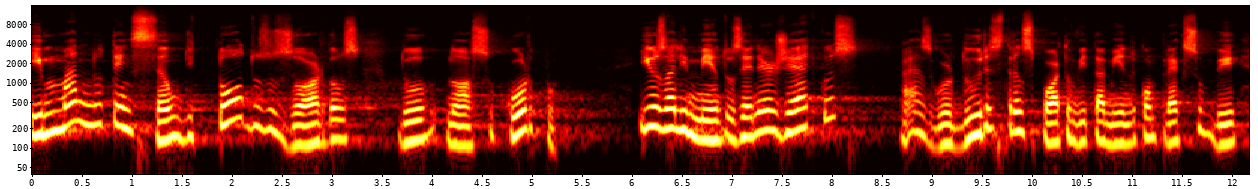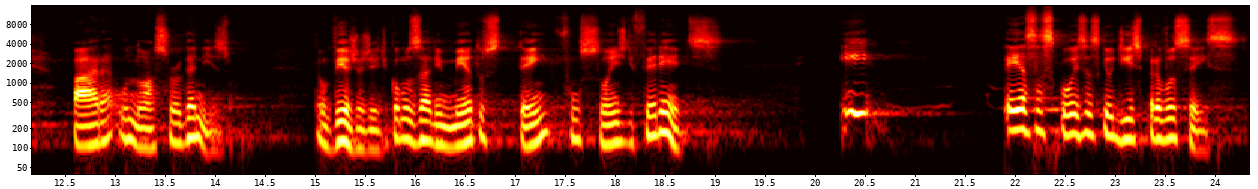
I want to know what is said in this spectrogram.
e manutenção de todos os órgãos do nosso corpo. E os alimentos energéticos, as gorduras, transportam vitamina do complexo B para o nosso organismo. Então veja, gente, como os alimentos têm funções diferentes. E essas coisas que eu disse para vocês,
